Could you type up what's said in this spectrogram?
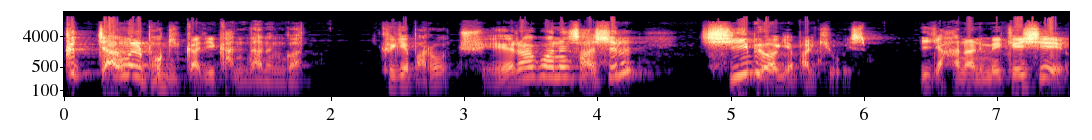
끝장을 보기까지 간다는 것. 그게 바로 죄라고 하는 사실을 집요하게 밝히고 있습니다. 이게 하나님의 계시예요.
